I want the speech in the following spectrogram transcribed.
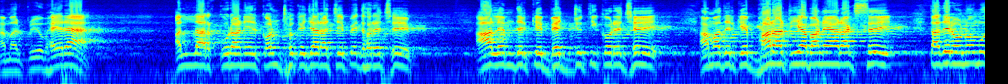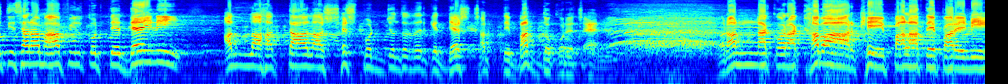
আমার প্রিয় ভাইরা আল্লাহর কোরআনের কণ্ঠকে যারা চেপে ধরেছে, আলেমদেরকে বেজ্জতি করেছে, আমাদেরকে ভাড়াটিয়া বানায় রাখছে, তাদের অনুমতি ছাড়া মাহফিল করতে দেয়নি, আল্লাহ তাআলা শেষ পর্যন্ত তাদেরকে দেশ ছাড়তে বাধ্য করেছেন। রান্না করা খাবার খেয়ে পালাতে পারেনি।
